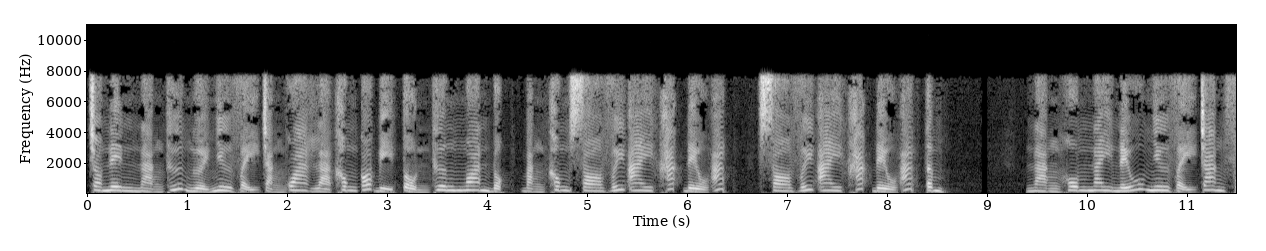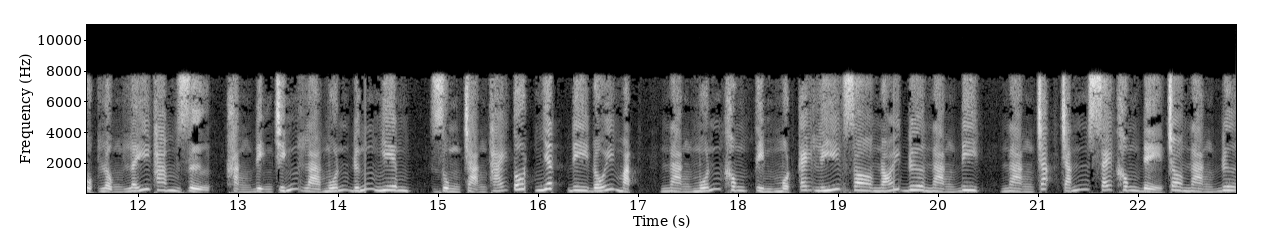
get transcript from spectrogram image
Cho nên nàng thứ người như vậy chẳng qua là không có bị tổn thương ngoan độc bằng không so với ai khác đều áp, so với ai khác đều áp tâm. Nàng hôm nay nếu như vậy trang phục lộng lấy tham dự, khẳng định chính là muốn đứng nghiêm, dùng trạng thái tốt nhất đi đối mặt, nàng muốn không tìm một cái lý do nói đưa nàng đi, nàng chắc chắn sẽ không để cho nàng đưa.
